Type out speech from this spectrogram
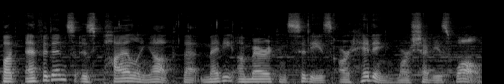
But evidence is piling up that many American cities are hitting Marchetti's wall.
